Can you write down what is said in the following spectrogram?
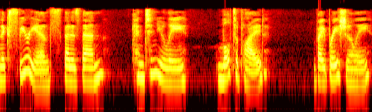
an experience that is then continually multiplied vibrationally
